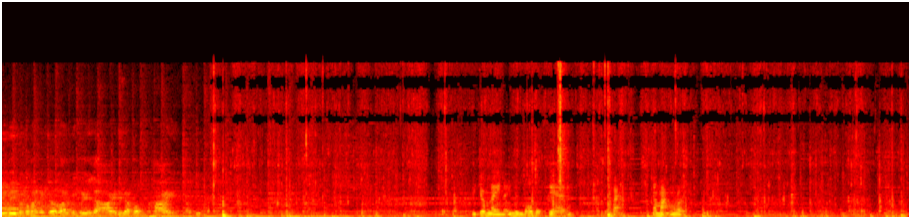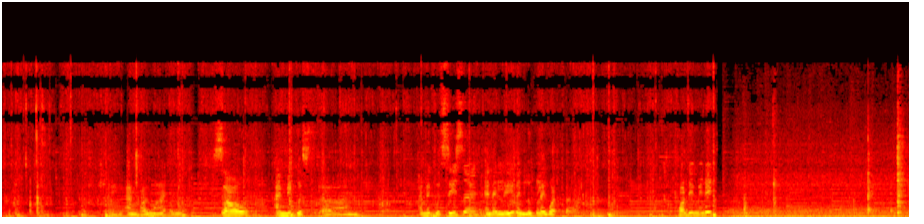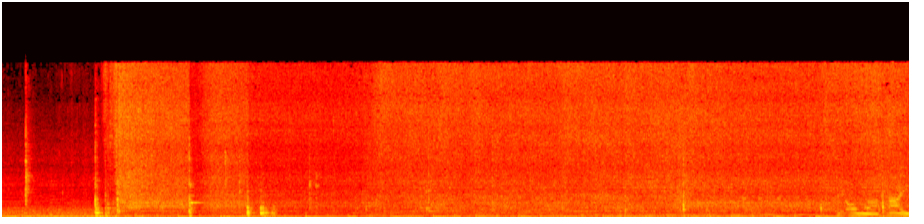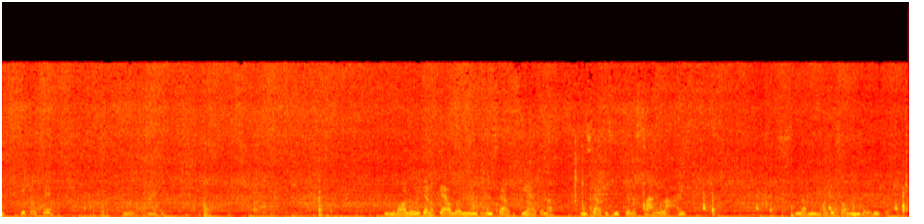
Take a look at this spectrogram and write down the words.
Quý vị và các bạn đang trở lại với nghĩa là ai? Đây là vòng 2 và chúng ta thì trong này nãy mình bỏ bột gà đó các bạn. Nó mặn rồi. Này ăn thoải mái luôn so I mix with um, I make with season and I leave and look like what uh, 20 minutes. On uh, high heat okay high heat mình bỏ lửa cho nó cao lên nha cái mình xào thịt gà cho nó mình xào thịt vịt cho nó săn lại. Là mình bỏ vô xong mình lấy được rồi.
